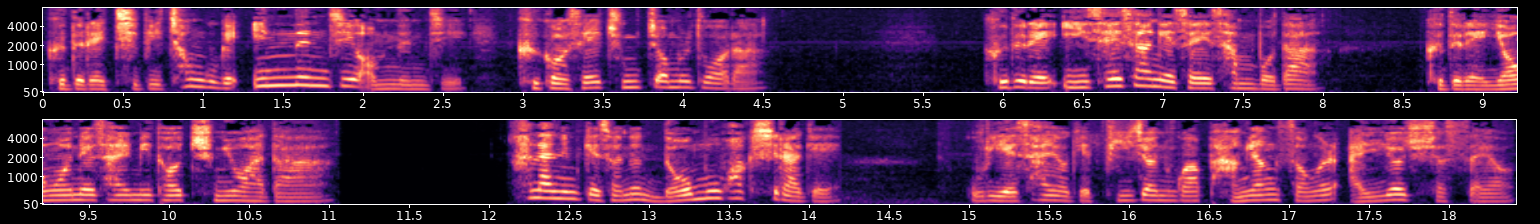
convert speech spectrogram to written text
그들의 집이 천국에 있는지 없는지 그것에 중점을 두어라. 그들의 이 세상에서의 삶보다 그들의 영혼의 삶이 더 중요하다. 하나님께서는 너무 확실하게 우리의 사역의 비전과 방향성을 알려주셨어요.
